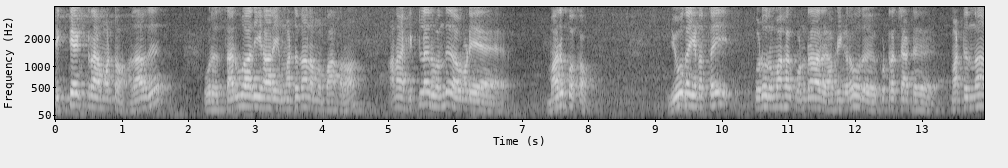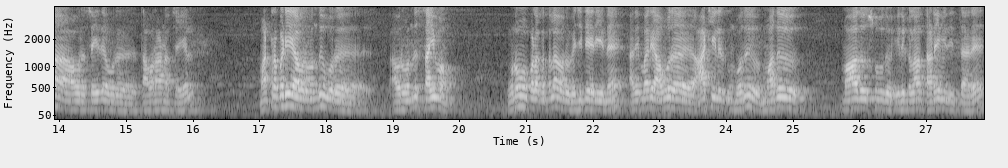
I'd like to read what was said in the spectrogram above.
டிக்டேட்டராக மட்டும் அதாவது ஒரு சர்வாதிகாரி மட்டும்தான் நம்ம பார்க்குறோம். ஆனால் ஹிட்லர் வந்து அவருடைய மறுபக்கம் யூத இனத்தை கொடூரமாக கொன்றார் அப்படிங்கிற ஒரு குற்றச்சாட்டு மட்டும்தான் அவர் செய்த ஒரு தவறான செயல். மற்றபடி அவர் வந்து ஒரு அவர் வந்து சைவம். உணவு பழக்கத்தில் அவர் வெஜிடேரியனு அதே மாதிரி அவர் ஆட்சியில் இருக்கும்போது மது மாது சூது இதுக்கெல்லாம் தடை விதித்தார்.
